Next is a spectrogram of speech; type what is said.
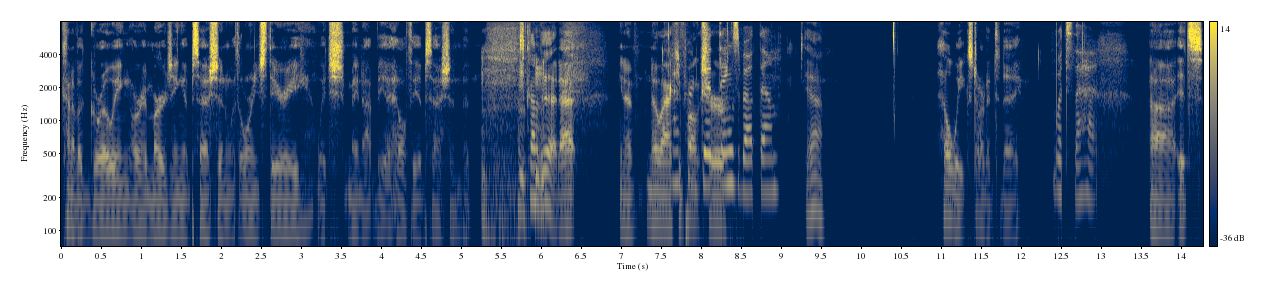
kind of a growing or emerging obsession with Orange Theory, which may not be a healthy obsession, but that's kind of it. I, you know, no acupuncture. good things about them. Yeah. Hell Week started today. What's that? Uh, it's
